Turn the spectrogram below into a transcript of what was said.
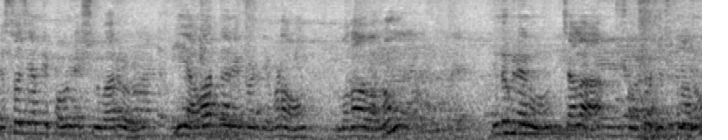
విశ్వజనని ఫౌండేషన్ వారు ఈ అవార్డు అనేటువంటి ఇవ్వడం ముదావలం ఇందుకు నేను చాలా సంతోషిస్తున్నాను.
